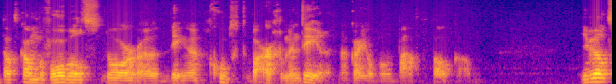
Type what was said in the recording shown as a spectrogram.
dat kan bijvoorbeeld door dingen goed te beargumenteren. Dan kan je op een bepaald geval komen. Je wilt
